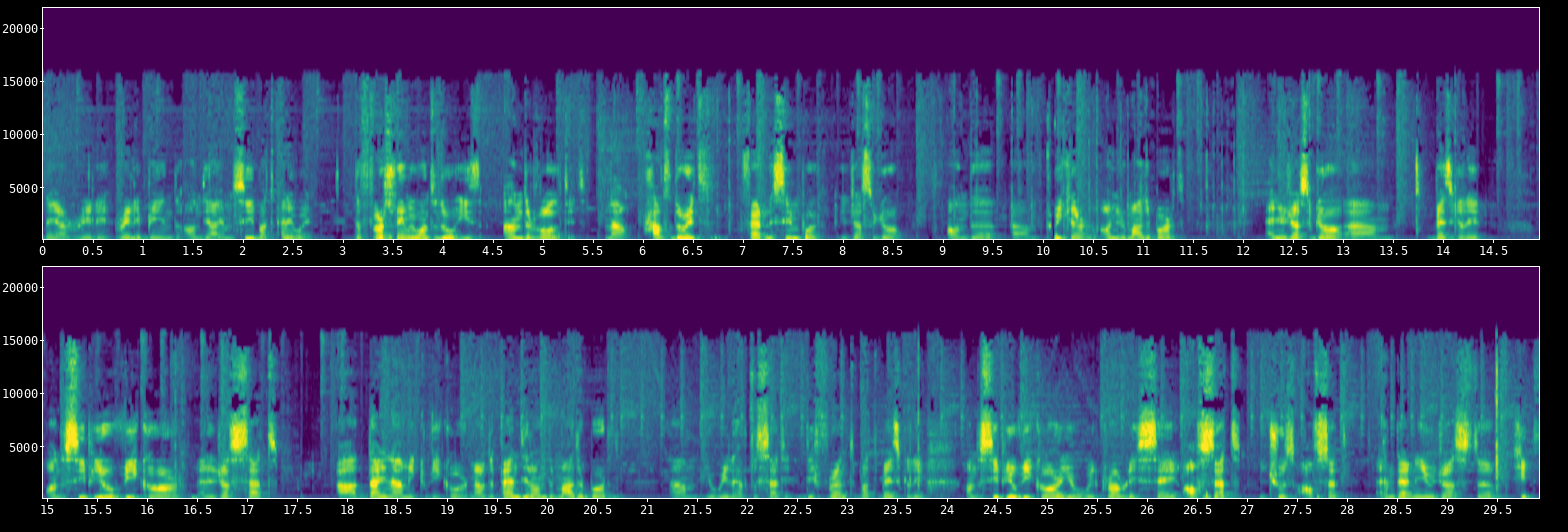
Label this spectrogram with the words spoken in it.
They are really, really binned on the IMC. But anyway, the first thing we want to do is undervolt it. Now, how to do it? Fairly simple. You just go on the um, tweaker on your motherboard and you just go um, basically on the CPU vCore and you just set a dynamic vCore. Now depending on the motherboard um, you will have to set it different but basically on the CPU vCore you will probably say offset, you choose offset and then you just um, hit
